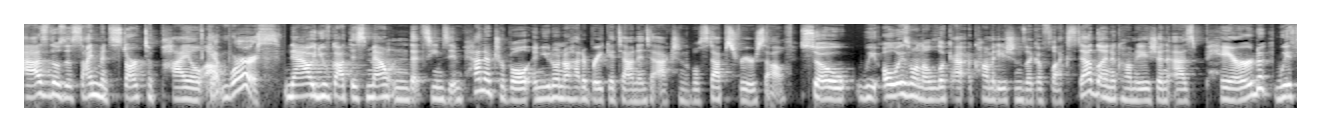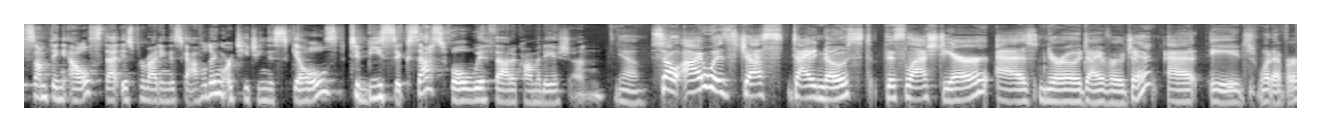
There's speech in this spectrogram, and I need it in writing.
as those assignments start to pile Get up, worse. now you've got this mountain that seems impenetrable and you don't know how to break it down into actionable steps for yourself. So we always want to look at accommodations like a flex deadline accommodation as paired with something else that is providing the scaffolding or teaching the skills to be successful with that accommodation. Yeah. So I was just diagnosed this last year as neurodivergent at age whatever,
